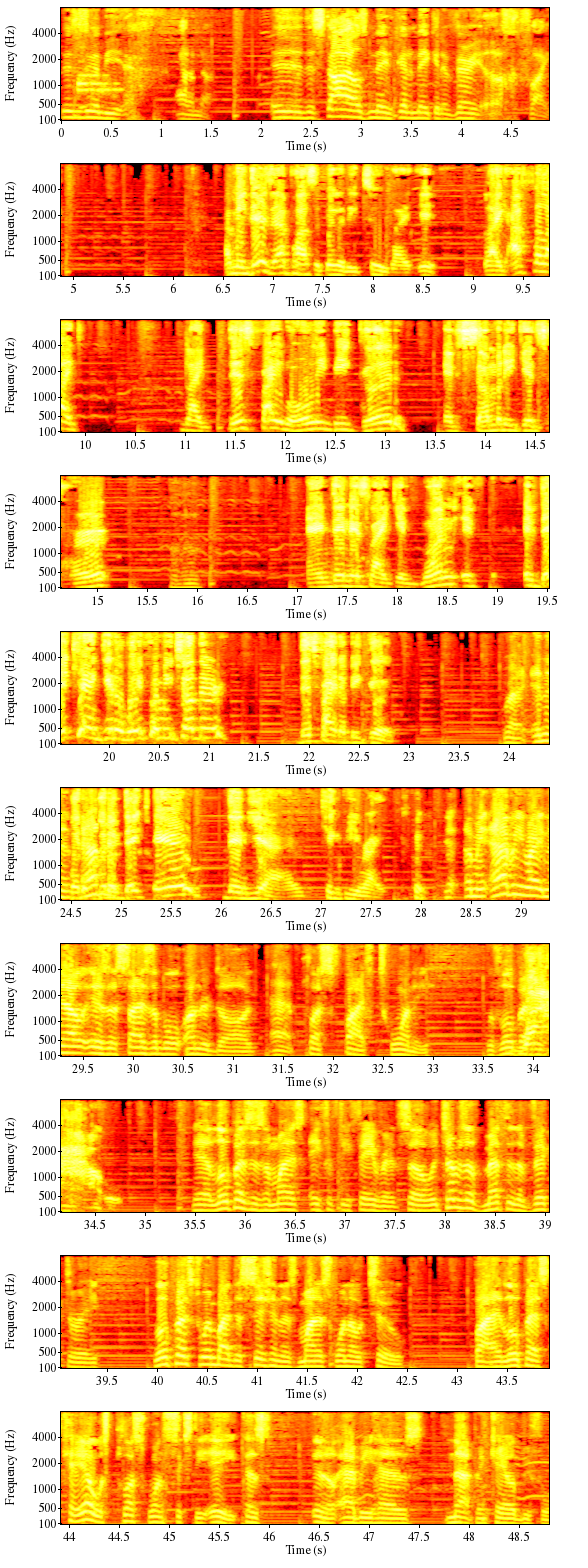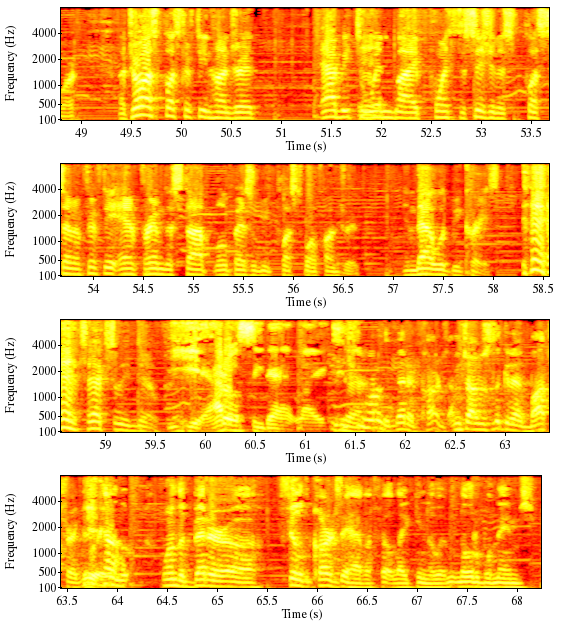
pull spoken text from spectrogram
this is going to be. ugh, I don't know. Uh, The style's make going to make it a very ugh fight. I mean, there's that possibility too. Like it, like I feel like, like this fight will only be good if somebody gets hurt, Mhm. and then it's like if one if if they can't get away from each other, this fight will be good. right, and then But, but if they can, then yeah, King P right. Yeah, I mean, Abe right now is a sizable underdog at plus five twenty, with Lopez. Wow. Yeah, Lopez is a minus eight fifty favorite. So in terms of method of victory, Lopez to win by decision is minus one hundred two. By Lopez KO is plus one sixty eight because you know Abe has not been KO'd before. A draw is plus fifteen hundred. Abe to Mm. win by points decision is plus seven fifty, and for him to stop Lopez would be plus twelve hundred, and that would be crazy to actually do. Yeah, I don't see that. Like, This Yeah. is one of the better cards. I'm sorry, I was looking at bot track. This is kind of one of the better uh, filled cards they have. I felt like you know notable names.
